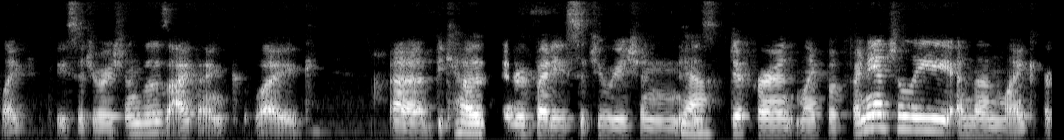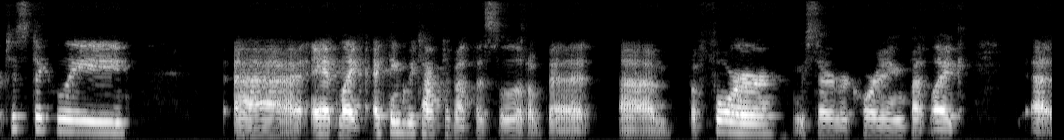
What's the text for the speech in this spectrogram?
like these situations is i think like uh, because everybody's situation Yeah. is different like both financially and then like artistically uh, and like i think we talked about this a little bit um, before we started recording but like uh,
